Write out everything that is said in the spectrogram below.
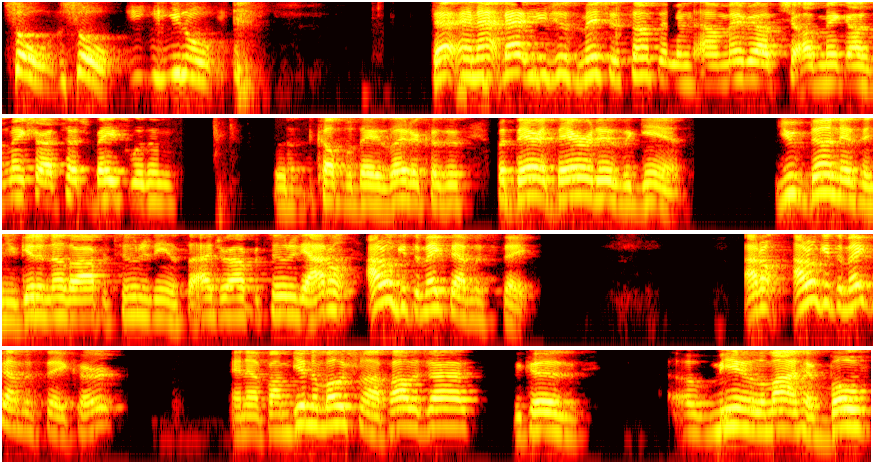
So so you know that and that that you just mentioned something, and uh, maybe I'll, I'll make I'll make sure I touch base with him a couple days later because it's but there there it is again. You've done this and you get another opportunity inside your opportunity. I don't I don't get to make that mistake. I don't I don't get to make that mistake, Kurt. And if I'm getting emotional, I apologize because uh, me and Lamont have both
